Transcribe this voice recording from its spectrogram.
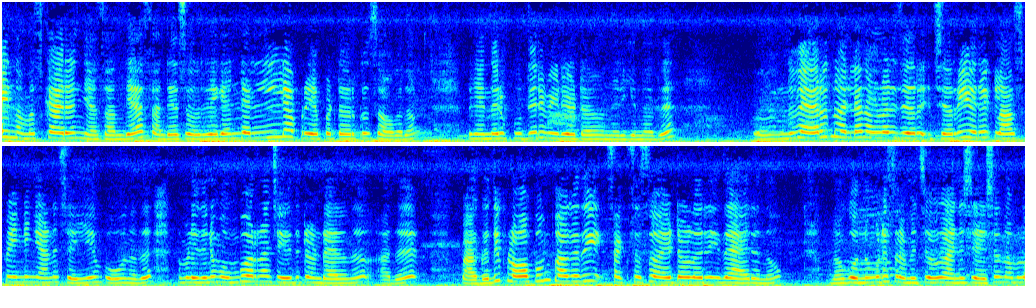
ഹായ് നമസ്കാരം. ഞാൻ സന്ധ്യ. സന്ധ്യ സൂര്യകാന്റിന്റെ എല്ലാ പ്രിയപ്പെട്ടവർക്കും സ്വാഗതം. അപ്പം ഞാൻ ഇന്നൊരു പുതിയൊരു വീഡിയോ ആയിട്ടാണ് വന്നിരിക്കുന്നത്. ഇന്ന് വേറെ ഒന്നുമല്ല നമ്മളൊരു ചെറിയ ചെറിയൊരു ക്ലാസ് പെയിന്റിംഗ് ആണ് ചെയ്യാൻ പോകുന്നത്. നമ്മൾ ഇതിനു മുമ്പ് ഒരെണ്ണം ചെയ്തിട്ടുണ്ടായിരുന്നു. അത് പകുതി ഫ്ലോപ്പും പകുതി സക്സസ്സും ആയിട്ടുള്ളൊരു ഇതായിരുന്നു. നമുക്ക് ഒന്നും കൂടി ശ്രമിച്ചു നോക്കാം. അതിനുശേഷം നമ്മൾ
